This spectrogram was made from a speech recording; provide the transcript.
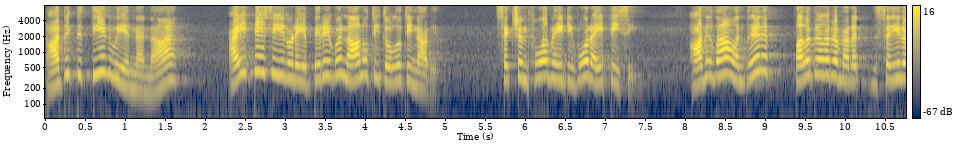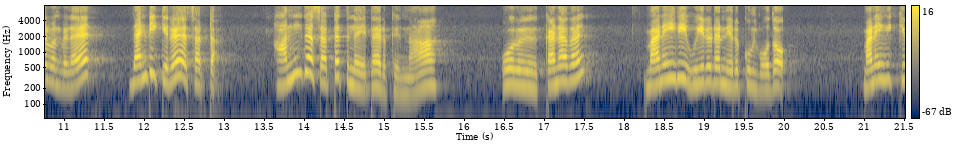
அதுக்கு தீர்வு என்னென்னா ஐபிசியினுடைய பிரிவு நானூற்றி தொண்ணூற்றி நாலு. Section four eighty four IPC. அதுதான் வந்து பலதர நட செய்கிறவங்களை தண்டிக்கிற சட்டம். அந்த சட்டத்தில் என்ன இருக்குன்னா ஒரு கணவன் மனைவி உயிருடன் இருக்கும் போதோ மனைவிக்கு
